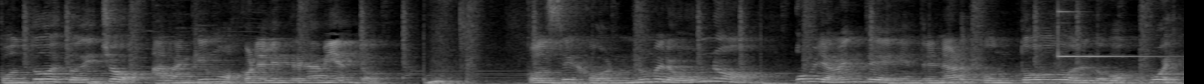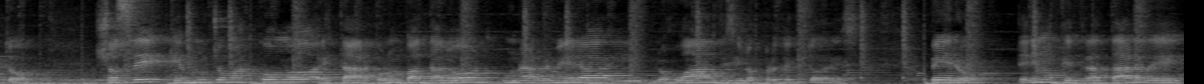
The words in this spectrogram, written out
Con todo esto dicho, arranquemos con el entrenamiento. Consejo número uno, obviamente entrenar con todo el dobok puesto. Yo sé que es mucho más cómodo estar con un pantalón, una remera y los guantes y los protectores. Pero tenemos que tratar de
